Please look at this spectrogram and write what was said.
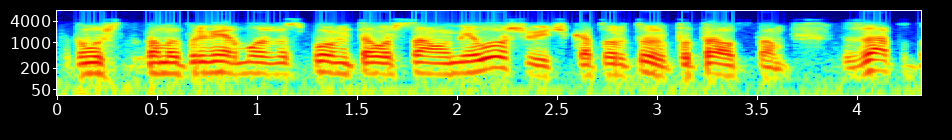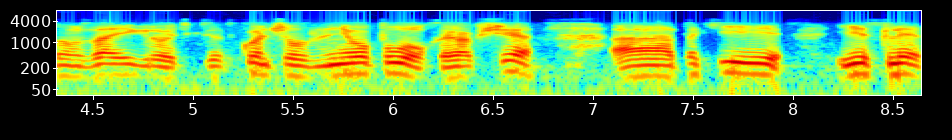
потому что, там, например, можно вспомнить того же самого Милошевича, который тоже пытался там с Западом заигрывать, это кончилось для него плохо. И вообще э, такие, если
